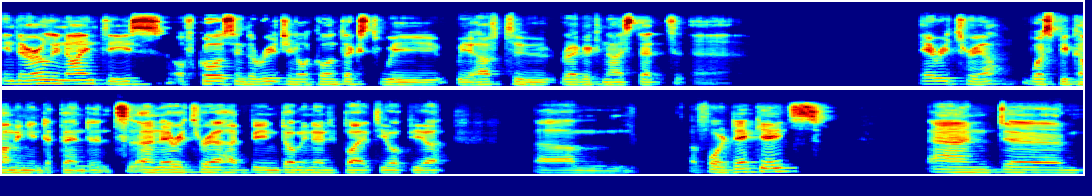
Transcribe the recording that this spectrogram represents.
in the early 90s, of course, in the regional context, we we have to recognize that uh, Eritrea was becoming independent, and Eritrea had been dominated by Ethiopia um, for decades, and um,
